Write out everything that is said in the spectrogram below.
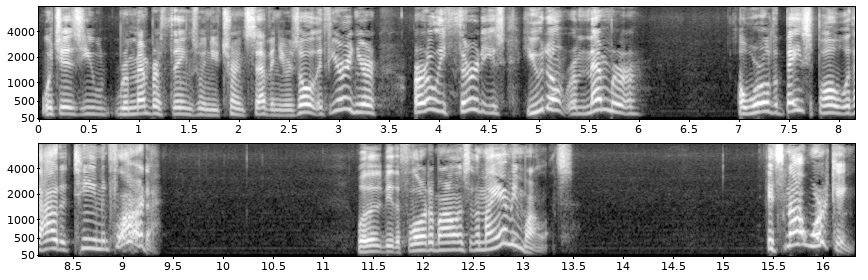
which is you remember things when you turn seven years old, if you're in your early 30s, you don't remember a world of baseball without a team in Florida. Whether it be the Florida Marlins or the Miami Marlins. It's not working.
